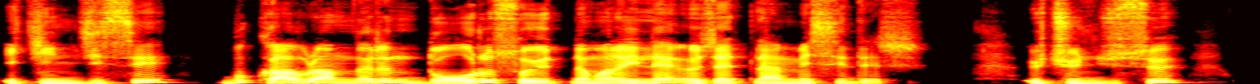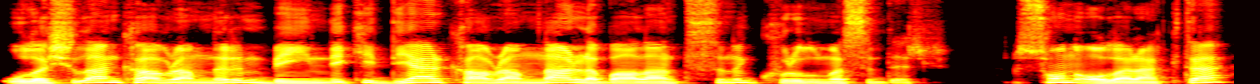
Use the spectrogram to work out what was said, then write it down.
İkincisi bu kavramların doğru soyutlama ile özetlenmesidir. Üçüncüsü ulaşılan kavramların beyindeki diğer kavramlarla bağlantısının kurulmasıdır. Son olarak da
